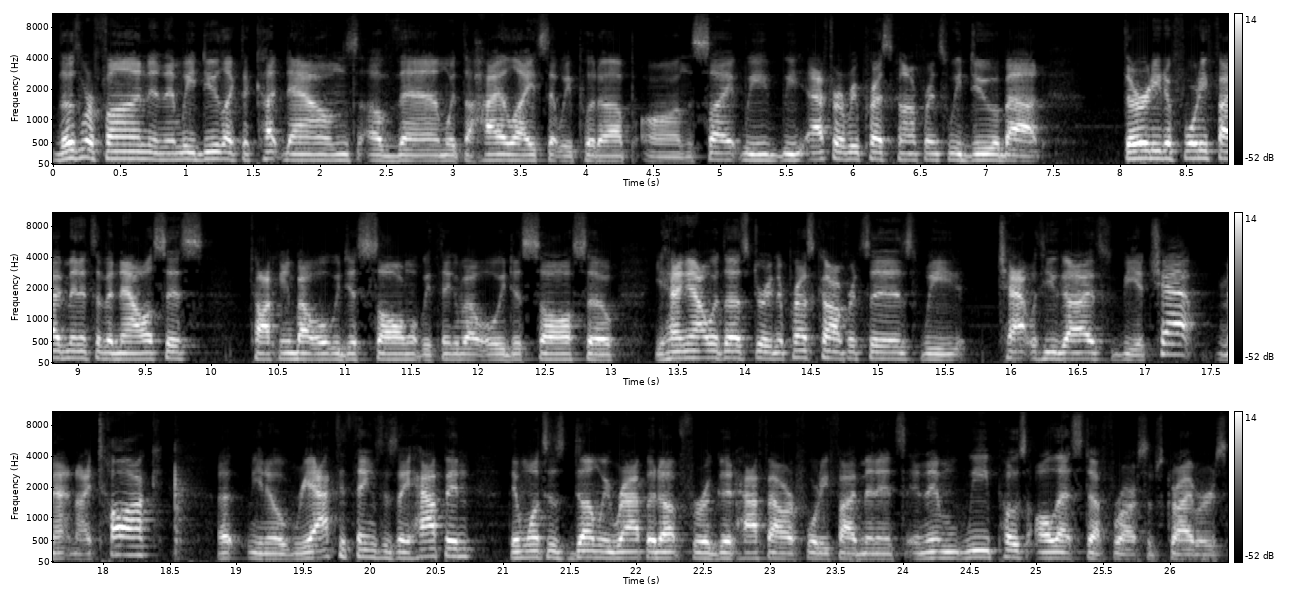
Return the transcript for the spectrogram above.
those were fun. And then we do like the cut downs of them with the highlights that we put up on the site. We, we after every press conference, we do about 30 to 45 minutes of analysis talking about what we just saw and what we think about what we just saw. So you hang out with us during the press conferences. We chat with you guys via chat. Matt and I talk, uh, you know, react to things as they happen. Then once it's done, we wrap it up for a good half hour, 45 minutes, and then we post all that stuff for our subscribers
